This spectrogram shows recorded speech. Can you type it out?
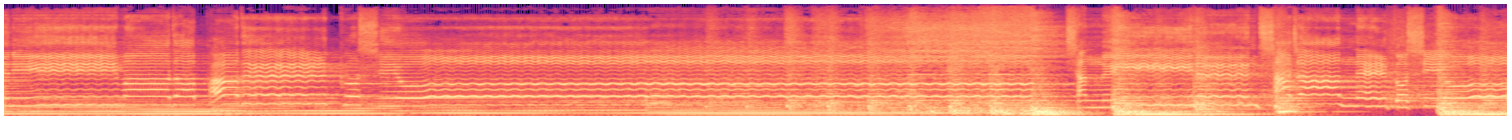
구하는 이마다 받을 것이요. 찾는 이는 찾아낼 것이요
